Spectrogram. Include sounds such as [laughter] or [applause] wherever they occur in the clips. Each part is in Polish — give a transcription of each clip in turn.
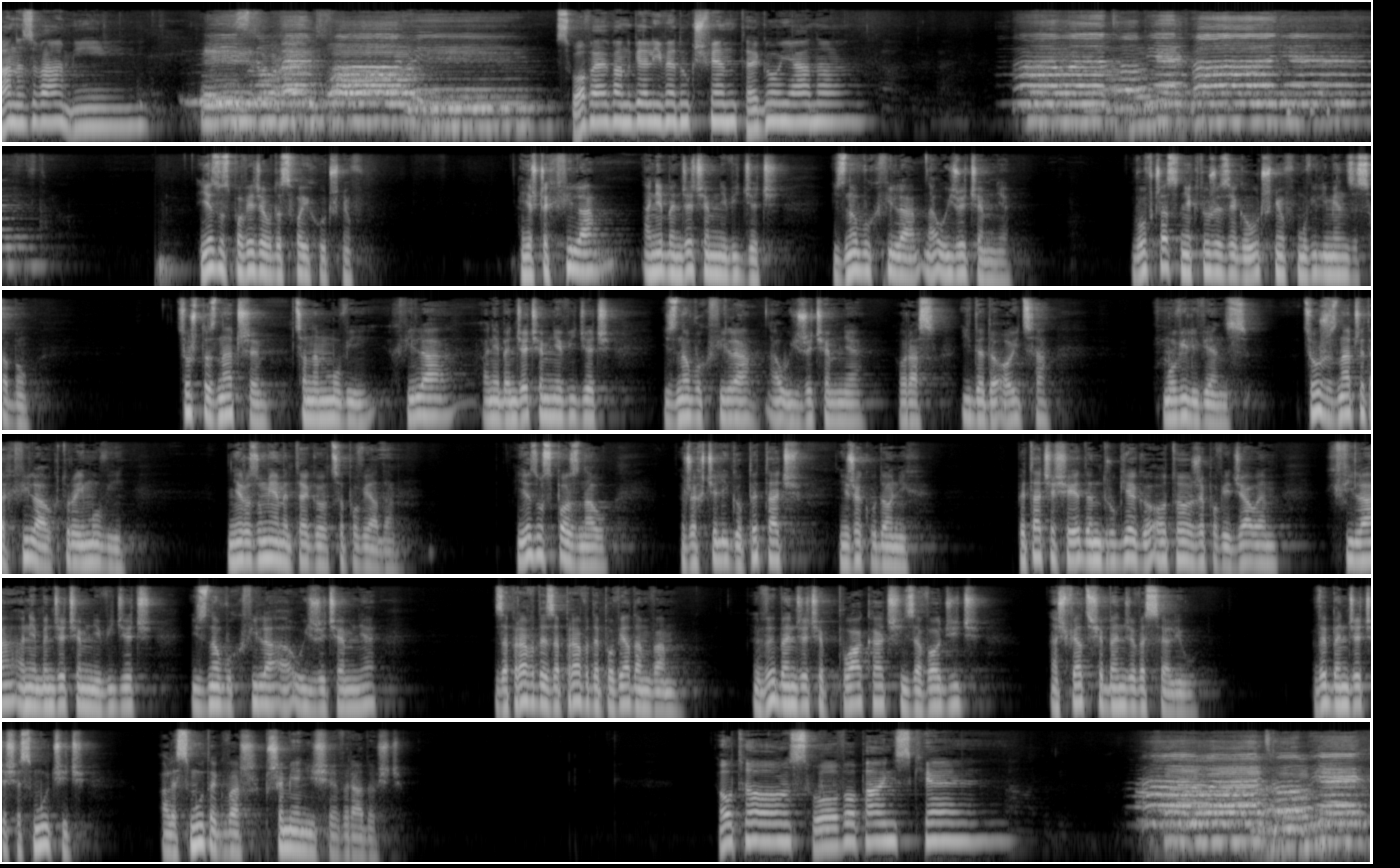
Pan z wami. I z duchem Twoim. Słowo Ewangelii według świętego Jana. Chwała Tobie, Panie. Jezus powiedział do swoich uczniów: Jeszcze chwila, a nie będziecie mnie widzieć, i znowu chwila, a ujrzycie mnie. Wówczas niektórzy z jego uczniów mówili między sobą: Cóż to znaczy, co nam mówi chwila, a nie będziecie mnie widzieć, i znowu chwila, a ujrzycie mnie, oraz idę do Ojca? Mówili więc: Cóż znaczy ta chwila, o której mówi? Nie rozumiemy tego, co powiada. Jezus poznał, że chcieli go pytać, i rzekł do nich: Pytacie się jeden drugiego o to, że powiedziałem: Chwila, a nie będziecie mnie widzieć, i znowu chwila, a ujrzycie mnie? Zaprawdę, zaprawdę powiadam wam, wy będziecie płakać i zawodzić, a świat się będzie weselił. Wy będziecie się smucić, ale smutek wasz przemieni się w radość. Oto słowo Pańskie. Chwała Tobie,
